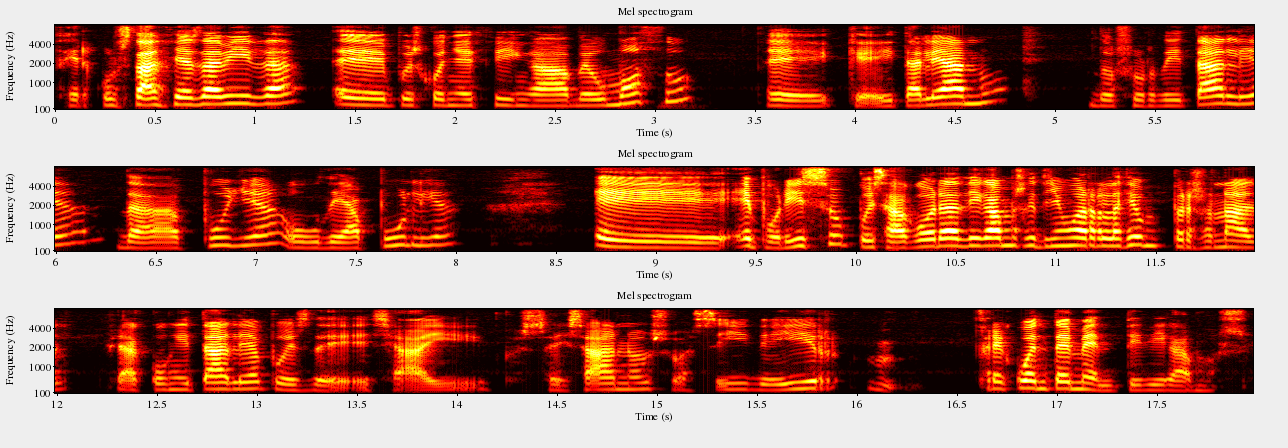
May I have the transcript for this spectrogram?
circunstancias da vida, eh, pois coñecín a meu mozo, eh, que é italiano, do sur de Italia, da Pulla ou de Apulia, e, e por iso, pois agora digamos que teño unha relación personal xa con Italia, pois de xa hai pois, seis anos ou así, de ir frecuentemente, digamos.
